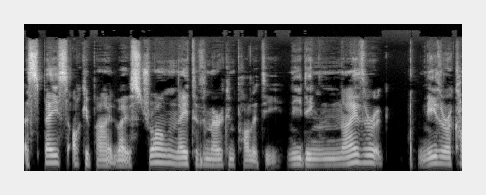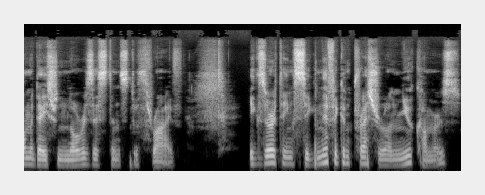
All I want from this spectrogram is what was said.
a space occupied by a strong Native American polity, needing neither neither accommodation nor resistance to thrive exerting significant pressure on newcomers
